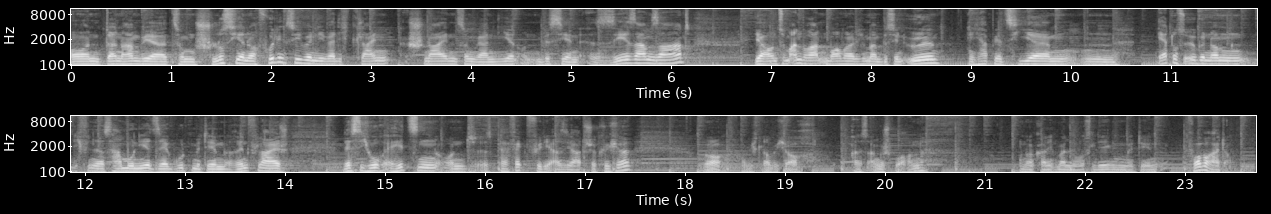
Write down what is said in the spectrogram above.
Und dann haben wir zum Schluss hier noch Frühlingszwiebeln, die werde ich klein schneiden zum Garnieren und ein bisschen Sesamsaat. Ja, und zum Anbraten brauchen wir natürlich immer ein bisschen Öl. Ich habe jetzt hier ein ähm, Erdnussöl genommen. Ich finde, das harmoniert sehr gut mit dem Rindfleisch. Lässt sich hoch erhitzen und ist perfekt für die asiatische Küche. Ja, habe ich glaube ich auch alles angesprochen. Und dann kann ich mal loslegen mit den Vorbereitungen.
